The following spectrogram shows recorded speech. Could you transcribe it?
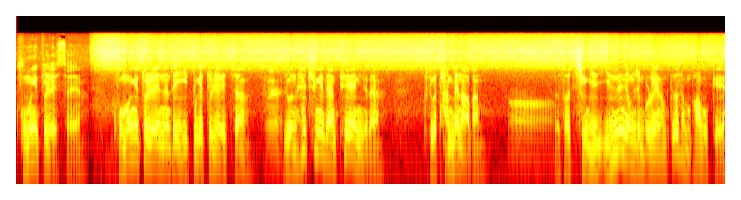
구멍이 뚫려 있어요. 구멍이 뚫려 있는데 이쁘게 뚫려 있죠. 이건 해충에 대한 피해입니다. 그리고 담배 나방. 그래서 지금 이- 있는 점인지 모르겠는데 한번 뜯어서 한번 봐볼게요.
